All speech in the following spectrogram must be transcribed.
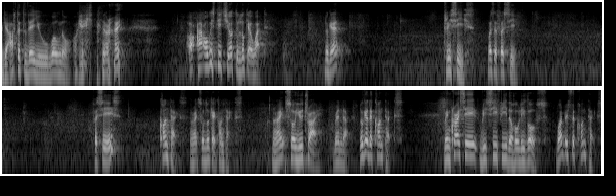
Okay, after today you will know. Okay, all right. I always teach you to look at what? Look at three C's. What's the first C? First C is context. All right, so look at context. All right, so you try, Brenda. Look at the context. When Christ said, Receive ye the Holy Ghost, what is the context?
